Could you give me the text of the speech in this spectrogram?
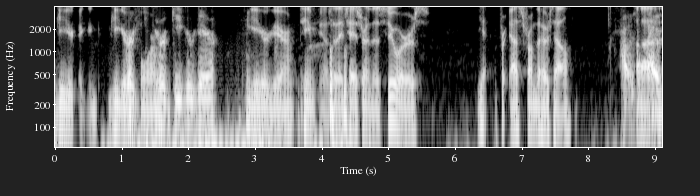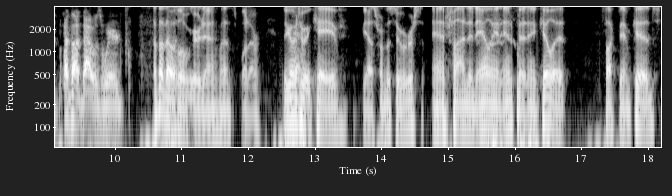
Giger, Giger Her, form, her Giger gear. Giger gear team. You know, so they chase her in the sewers. Yeah, for us from the hotel. I was, Uh, I, I thought that was weird. I thought that was a little weird. Yeah, that's whatever. They go Right. into a cave, yes, from the sewers, and find an alien infant and kill it. Fuck them kids.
